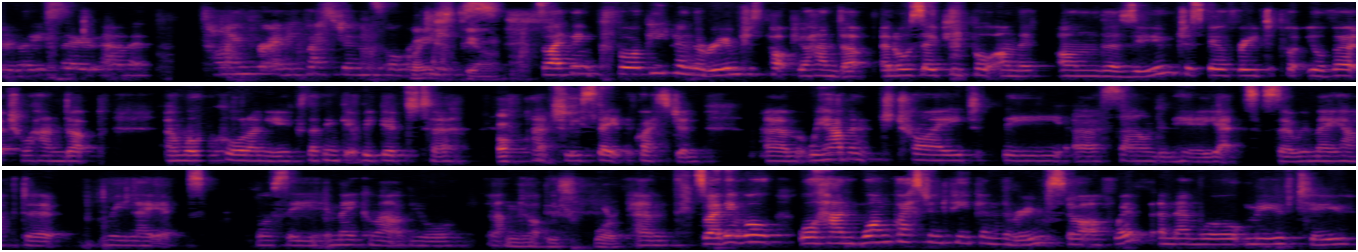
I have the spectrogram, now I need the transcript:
Everybody, so um, time for any questions or questions. So I think for people in the room, just pop your hand up, and also people on the on the Zoom, just feel free to put your virtual hand up and we'll call on you because I think it'd be good to actually state the question. Um, we haven't tried the uh, sound in here yet, so we may have to relay it. We'll see. It may come out of your laptop. This work. Um, so I think we'll we'll hand one question to people in the room to start off with, and then we'll move to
